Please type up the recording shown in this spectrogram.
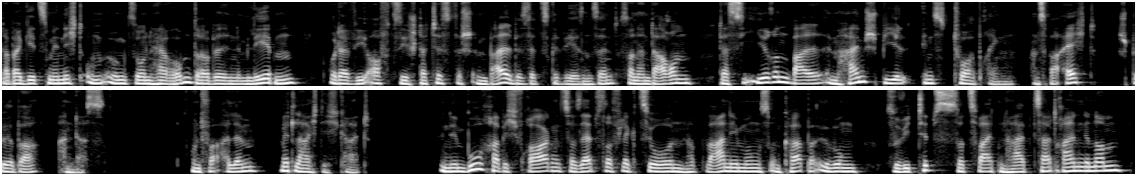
Dabei geht es mir nicht um irgend so ein Herumdribbeln im Leben oder wie oft sie statistisch im Ballbesitz gewesen sind, sondern darum, dass sie ihren Ball im Heimspiel ins Tor bringen. Und zwar echt, spürbar, anders. Und vor allem mit Leichtigkeit. In dem Buch habe ich Fragen zur Selbstreflexion, habe Wahrnehmungs- und Körperübungen sowie Tipps zur zweiten Halbzeit reingenommen,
